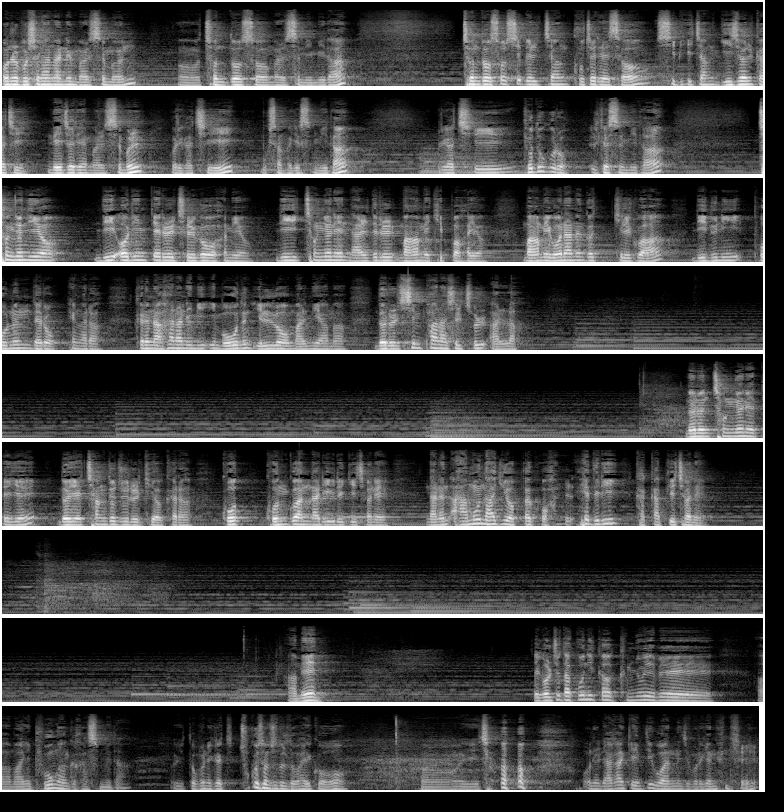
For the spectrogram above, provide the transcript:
오늘 보실 하나님 말씀은 어, 전도서 말씀입니다. 전도서 11장 9절에서 12장 2절까지 4절의 말씀을 우리 같이 묵상하겠습니다. 우리 같이 교독으로 읽겠습니다. 청년이여 네 어린 때를 즐거워하며 네 청년의 날들을 마음에 기뻐하여 마음에 원하는 것 길과 네 눈이 보는 대로 행하라. 그러나 하나님이 이 모든 일로 말미암아 너를 심판하실 줄 알라. 너는 청년의 때에 너의 창조주를 기억하라. 곧 곤고한 날이 이르기 전에 나는 아무 낙이 없다고 할 해들이 가깝기 전에 아멘. 제가 얼추 딱 보니까 금요 예배 아, 많이 부흥한 것 같습니다. 또 보니까 축구 선수들도 와 있고, 어, 오늘 야간 게임 뛰고 왔는지 모르겠는데,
